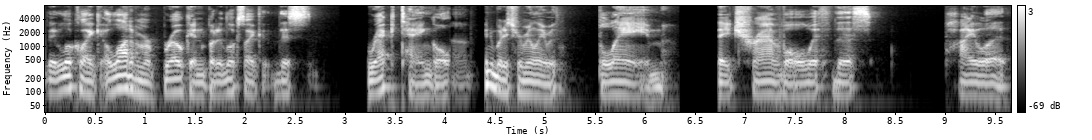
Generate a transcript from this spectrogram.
They look like a lot of them are broken, but it looks like this rectangle. Um, if anybody's familiar with Blame, they travel with this pilot.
